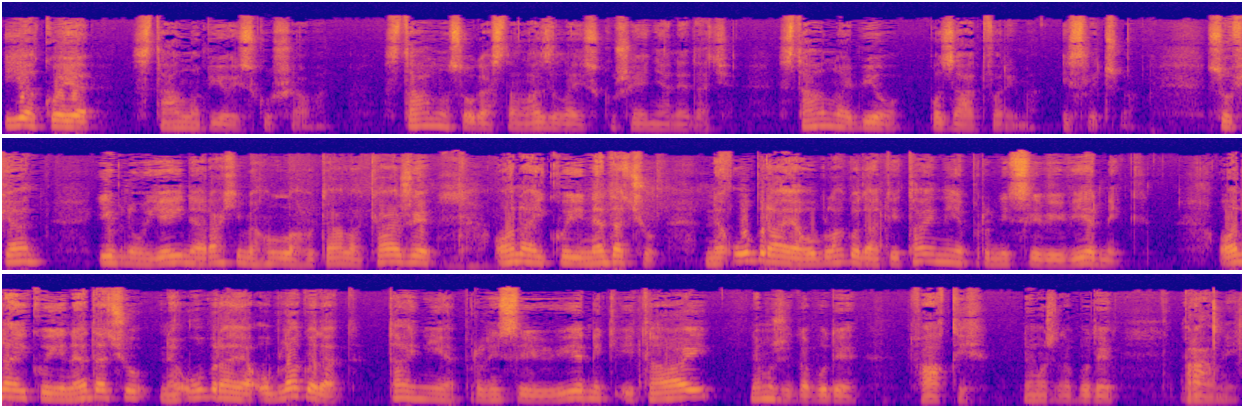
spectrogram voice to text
iako je stalno bio iskušavan. Stalno su ga snalazila iskušenja nedaće. Stalno je bio po zatvorima i slično. Sufjan ibn Ujejne rahimehullahu ta'ala kaže onaj koji nedaću ne ubraja u blagodati, taj nije pronicljivi vjernik. Onaj koji nedaću ne ubraja u blagodat, taj nije pronicljivi vjernik i taj ne može da bude fakih, ne može da bude pravnik.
